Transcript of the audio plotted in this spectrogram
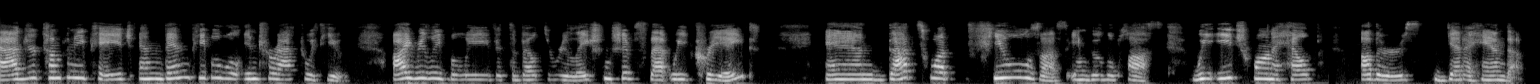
add your company page, and then people will interact with you. I really believe it's about the relationships that we create, and that's what fuels us in Google+. We each want to help others get a hand up.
